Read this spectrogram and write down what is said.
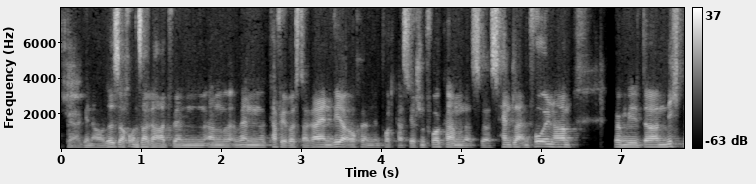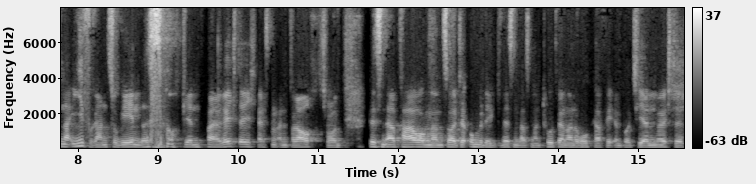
Ja, genau. Das ist auch unser Rat, wenn, wenn Kaffeeröstereien, wir auch in dem Podcast hier schon vorkamen, dass das Händler empfohlen haben, irgendwie da nicht naiv ranzugehen, das ist auf jeden Fall richtig. Also man braucht schon ein bisschen Erfahrung. Man sollte unbedingt wissen, was man tut, wenn man Rohkaffee importieren möchte.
